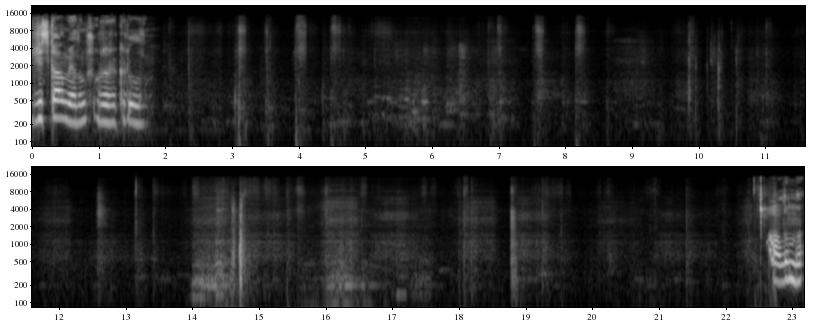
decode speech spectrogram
Risk almayalım. Şuraları kırılalım. Aldın mı?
